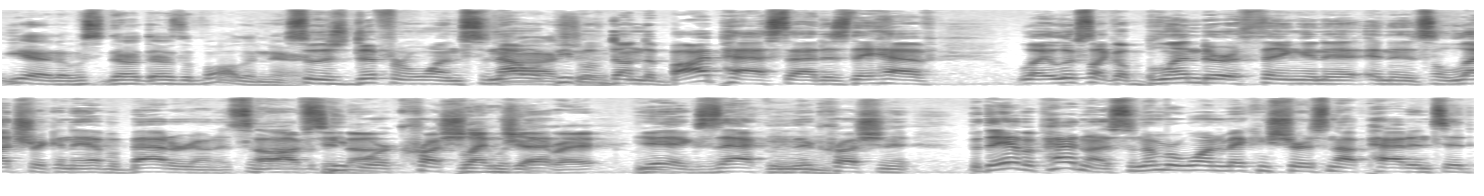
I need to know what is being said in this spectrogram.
yeah. There was there, there's a ball in there. So there's different ones. So now what people have done to bypass that is they have like it looks like a blender thing in it and it's electric and they have a battery on it. So Oh, now the people that. are crushing it with BlendJet, that. right? Yeah, exactly. They're crushing it. But they have a patent on it. So number one, making sure it's not patented.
